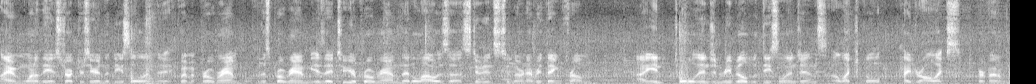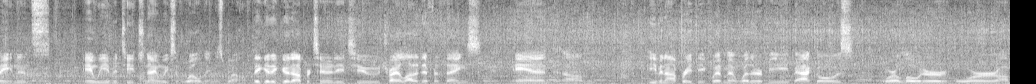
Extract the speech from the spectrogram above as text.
I am one of the instructors here in the diesel and the equipment program. This program is a two-year program that allows uh, students to learn everything from uh, in total engine rebuild with diesel engines, electrical, hydraulics, preventive maintenance, and we even teach nine weeks of welding as well. They get a good opportunity to try a lot of different things and um, even operate the equipment, whether it be backhoes or a loader or um,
